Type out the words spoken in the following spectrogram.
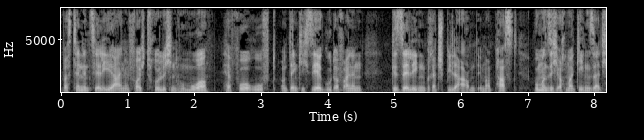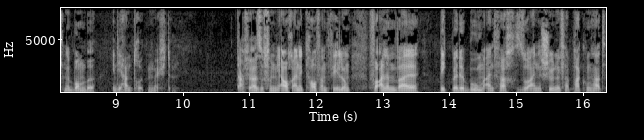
was tendenziell eher einen feuchtfröhlichen Humor hervorruft und denke ich sehr gut auf einen geselligen Brettspieleabend immer passt, wo man sich auch mal gegenseitig eine Bombe in die Hand drücken möchte. Dafür also von mir auch eine Kaufempfehlung, vor allem weil Big Better Boom einfach so eine schöne Verpackung hat.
